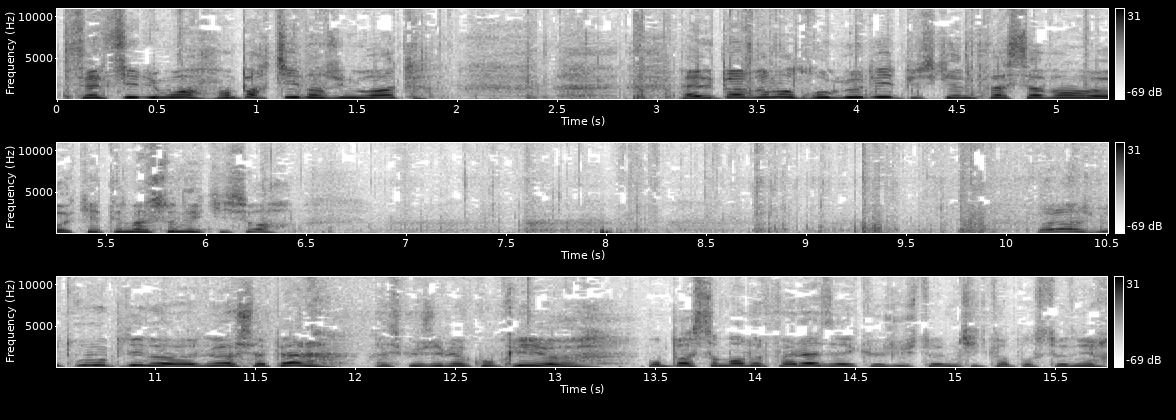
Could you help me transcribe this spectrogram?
celle-ci du moins en partie dans une grotte. Elle n'est pas vraiment troglodyte puisqu'il y a une face avant euh, qui était maçonnée qui sort. Voilà, je me trouve au pied de, la chapelle. Est-ce que j'ai bien compris euh, On passe en bord de falaise avec juste une petite corde pour se tenir?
